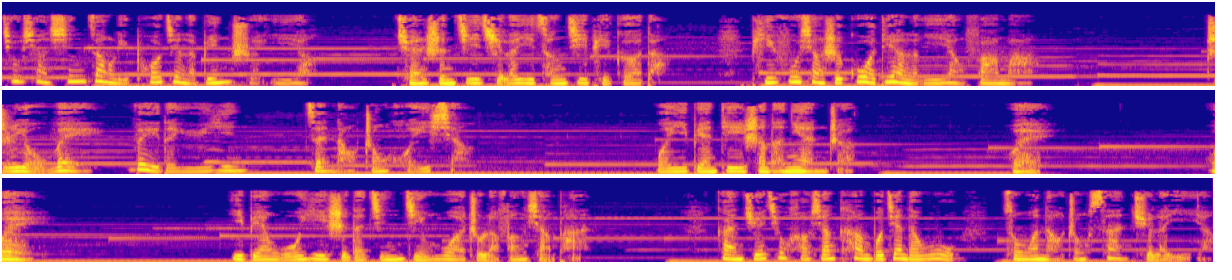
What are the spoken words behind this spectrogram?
就像心脏里泼进了冰水一样，全身激起了一层鸡皮疙瘩，皮肤像是过电了一样发麻。只有“喂喂”的余音在脑中回响。我一边低声的念着“喂喂”，一边无意识的紧紧握住了方向盘，感觉就好像看不见的雾从我脑中散去了一样。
